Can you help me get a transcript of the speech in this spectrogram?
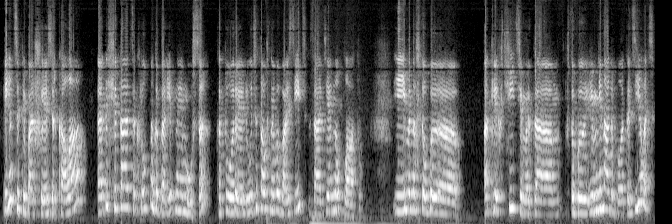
В принципе, большие зеркала – это считается крупногабаритный мусор, который люди должны вывозить за отдельную плату. И именно чтобы э, отлегчить им это, чтобы им не надо было это делать,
